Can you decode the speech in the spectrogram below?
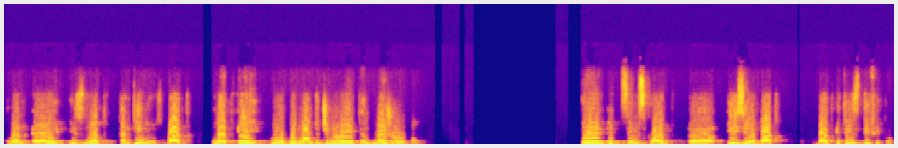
when A is not continuous, but let A will be non-degenerate and measurable. It, it seems quite uh, easier, but, but it is difficult.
